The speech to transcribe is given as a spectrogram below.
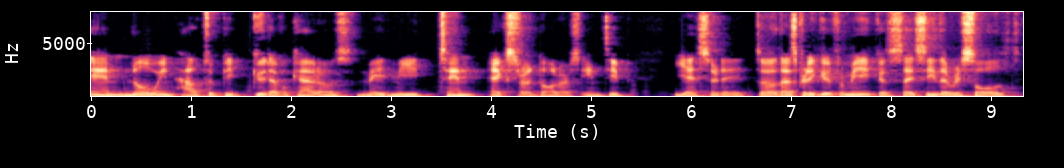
and knowing how to pick good avocados made me 10 extra dollars in tip yesterday. So that's pretty good for me because I see the result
